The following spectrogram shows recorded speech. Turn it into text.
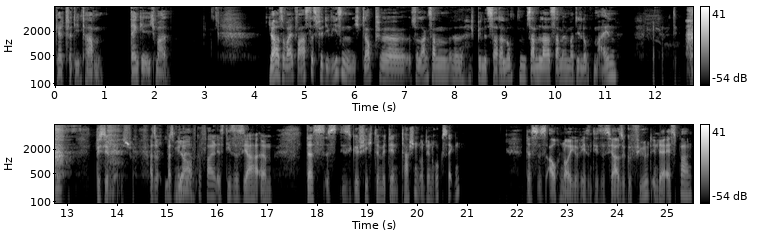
Geld verdient haben, denke ich mal. Ja, soweit war es das für die Wiesen. Ich glaube, äh, so langsam, äh, ich bin jetzt da der Lumpensammler, sammeln wir die Lumpen ein. Bisschen mehr ist schon. Also, was mir ja. aufgefallen ist dieses Jahr, ähm, das ist diese Geschichte mit den Taschen und den Rucksäcken. Das ist auch neu gewesen dieses Jahr. Also gefühlt in der S-Bahn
